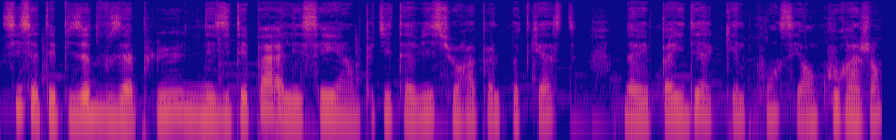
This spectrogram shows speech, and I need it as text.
Si cet épisode vous a plu, n'hésitez pas à laisser un petit avis sur Apple Podcast. Vous n'avez pas idée à quel point c'est encourageant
